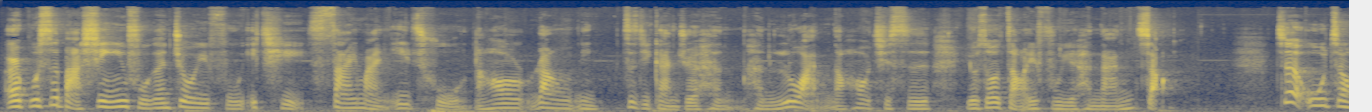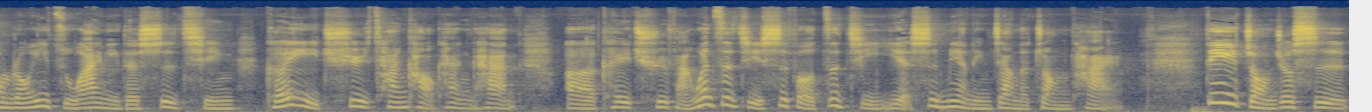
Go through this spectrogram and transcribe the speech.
而不是把新衣服跟旧衣服一起塞满衣橱，然后让你自己感觉很很乱。然后其实有时候找衣服也很难找。这五种容易阻碍你的事情，可以去参考看看，呃，可以去反问自己，是否自己也是面临这样的状态。第一种就是，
